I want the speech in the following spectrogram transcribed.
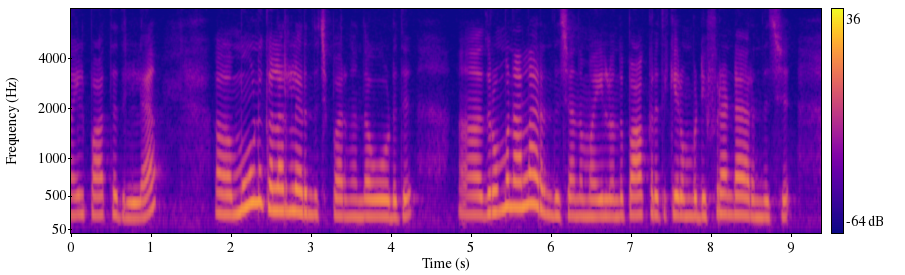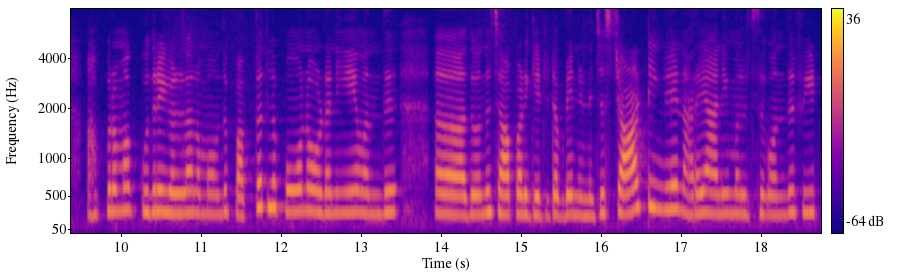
மயில் பார்த்ததில்ல. மூணு கலரில் இருந்துச்சு பாருங்கள் அந்த ஓடுது. அது ரொம்ப நல்லா இருந்துச்சு அந்த மயில் வந்து பார்க்குறதுக்கே ரொம்ப டிஃப்ரெண்ட்டாக இருந்துச்சு. அப்புறமா குதிரைகள்லாம் நம்ம வந்து பக்கத்தில் போன உடனேயே வந்து அது வந்து சாப்பாடு கேட்டுட்டு அப்படியே நின்றுச்சு ஸ்டார்டிங்லேயே நிறைய அனிமல்ஸுக்கு வந்து ஃபீட்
